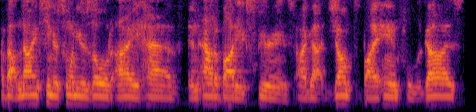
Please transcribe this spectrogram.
about 19 or 20 years old, I have an out of body experience. I got jumped by a handful of guys.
